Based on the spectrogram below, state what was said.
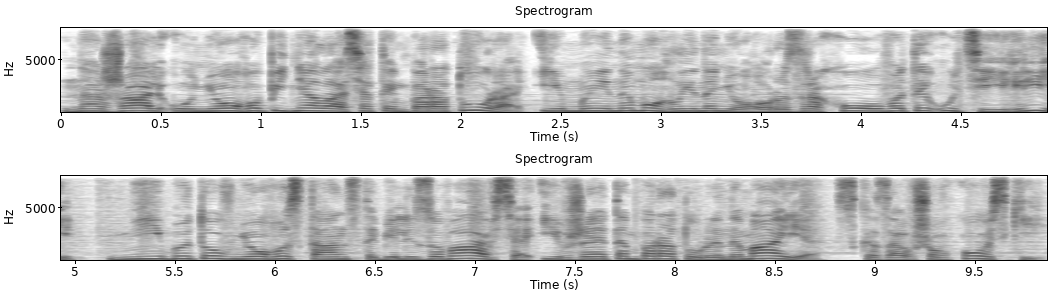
на жаль, у нього піднялася температура, і ми не могли на нього розраховувати у цій грі. Нібито в нього стан стабілізувався і вже температури немає, сказав Шовковський.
